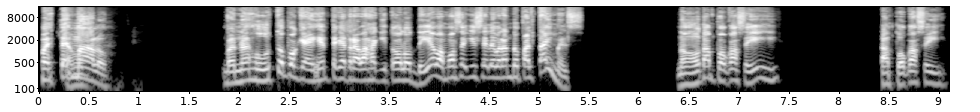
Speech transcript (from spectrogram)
Pues este es malo. Pues no es justo porque hay gente que trabaja aquí todos los días. Vamos a seguir celebrando part-timers. No, tampoco así. Tampoco así.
